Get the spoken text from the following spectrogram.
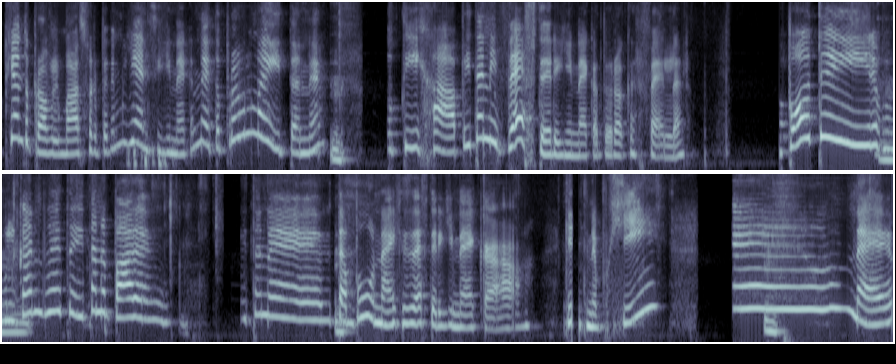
ποιο είναι το πρόβλημά σου, ρε παιδί μου, γέννησε η γυναίκα. Ναι, το πρόβλημα ήταν ότι η Χάπη ήταν η δεύτερη γυναίκα του Ρόκερφέλλερ. Οπότε οι Ρεπουμπλικάνοι δεν ήταν πάρα... Ήταν ταμπού να έχεις δεύτερη γυναίκα και την εποχή. Ε, ναι,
